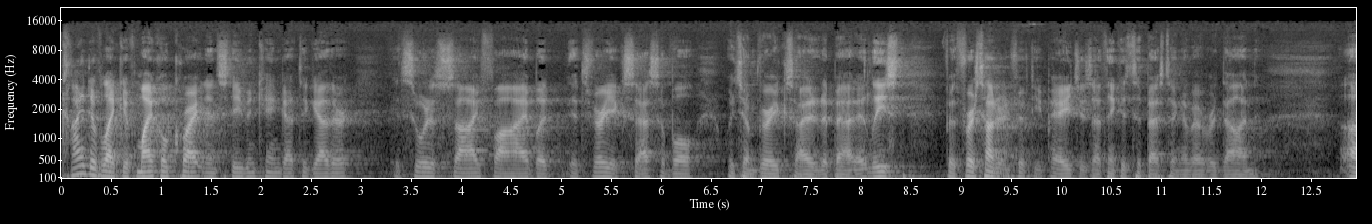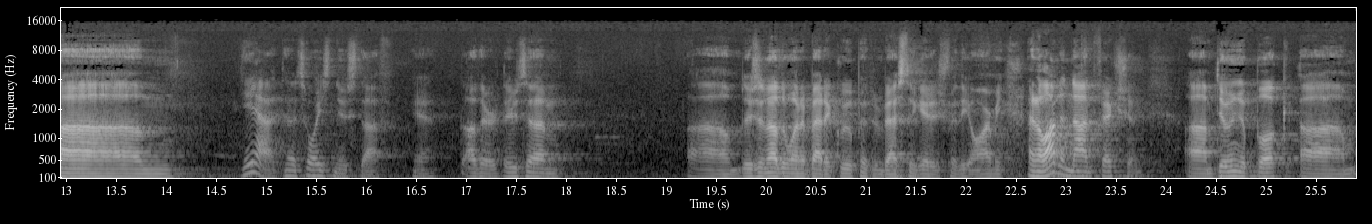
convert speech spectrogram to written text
kind of like if Michael Crichton and Stephen King got together. It's sort of sci-fi, but it's very accessible, which I'm very excited about. At least for the first 150 pages, I think it's the best thing I've ever done. Um, yeah, there's always new stuff. Yeah, other there's um, um, there's another one about a group of investigators for the army, and a lot of nonfiction. Um, doing a book, um,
